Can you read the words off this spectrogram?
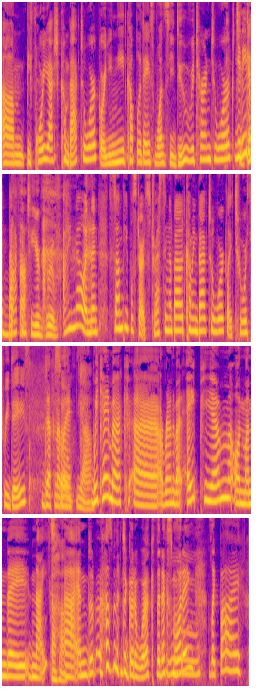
um, before you actually come back to work, or you need a couple of days once you do return to work to You need a get back into your groove. I know. And then some people start stressing about coming back to work like two or three days. Definitely. So, yeah. We came back uh, around about 8 p.m. on Monday night, Uh-huh. uh, and my husband had to go to work the next morning. I was like, bye.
